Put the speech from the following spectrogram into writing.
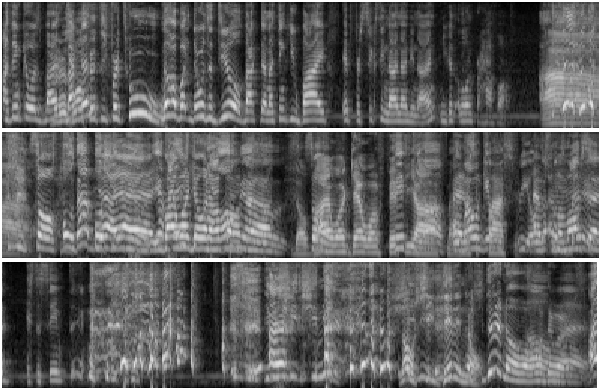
I think it was back, But it was back then. 150 for two. No, but there was a deal back then. I think you buy it for sixty nine ninety nine. You get the other one for half off. Ah. So Oh, that bullshit. Yeah, yeah, yeah. deal. You buy one, get to one half call off, me on yeah. those. No, So- buy one, get one 50, 50 off, off. man. Buy one, get one free. Oh, and, and my mom better. said it's the same thing. Even she, she knew. No, she didn't know. No, she didn't know what, what Oh, they were. man. I,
